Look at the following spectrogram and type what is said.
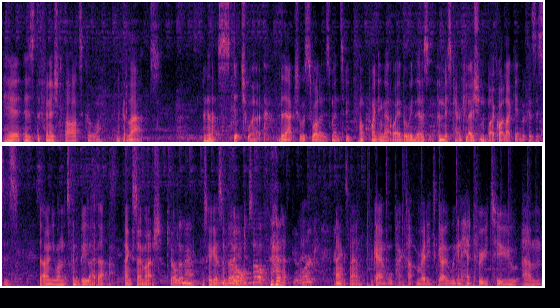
Here is the finished article. Look at that. Look at that stitch work. The actual swallow is meant to be pointing that way, but we, there was a miscalculation. But I quite like it because this is the only one that's going to be like that. Thanks so much. Killed it, man. Let's go get Did some that all food. himself. Good work. Thanks, man. Okay, I'm all packed up and ready to go. We're gonna head through to um,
